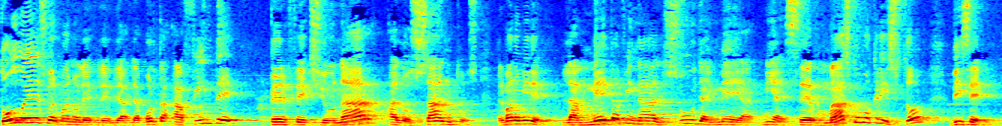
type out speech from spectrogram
Todo eso, hermano, le, aporta a fin de perfeccionar a los santos. Hermano, mire, la meta final suya y mía, mía es ser más como Cristo, dice,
